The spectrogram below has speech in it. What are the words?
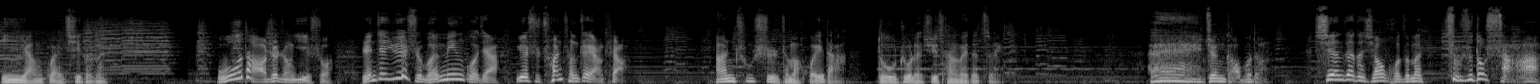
阴阳怪气的问：“舞蹈这种艺术，人家越是文明国家，越是穿成这样跳。”安初士这么回答，堵住了徐参卫的嘴。哎，真搞不懂，现在的小伙子们是不是都傻？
